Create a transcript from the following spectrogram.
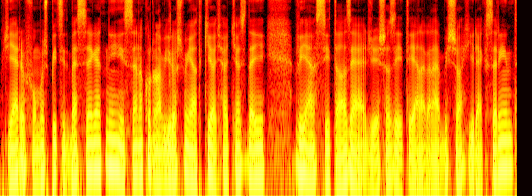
úgyhogy erről fogunk most picit beszélgetni, hiszen a koronavírus miatt kiadhatja az idei VMC-t az LG és az ETL legalábbis a hírek szerint,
